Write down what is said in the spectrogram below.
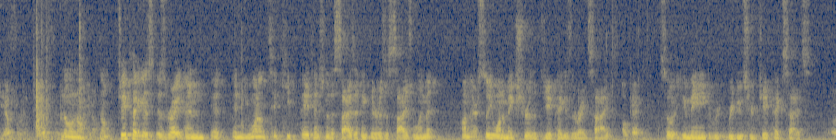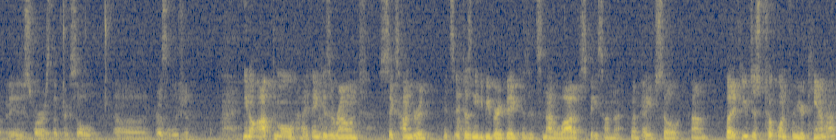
GIF or a TIFF? or, No, no, you know? no. JPEG is, is right, and, and- and you want to keep, pay attention to the size. I think there is a size limit on there, so you want to make sure that the JPEG is the right size. Okay, So you may need to re- reduce your JPEG size. I mean, as far as the pixel uh, resolution? You know, optimal, I think, is around six hundred. It's, it doesn't need to be very big, because it's not a lot of space on the webpage, so, um, but if you just took one from your camera,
